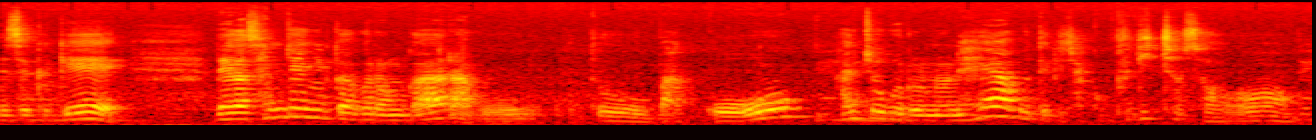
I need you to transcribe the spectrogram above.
그래서 그게 내가 삼재니까 그런가라고 또 맞고 네. 한쪽으로는 해하고 되게 자꾸 부딪혀서 네.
